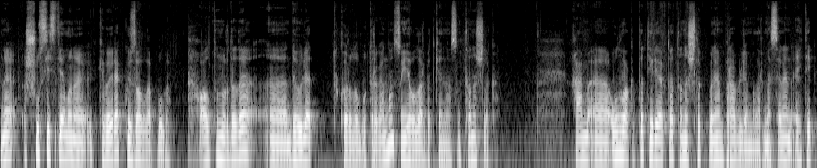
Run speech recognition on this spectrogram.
Менә шу системаны кебегрәк күз аллап була алтын урдада дәүләт корылып утырганнан соң яулар беткәннән соң тынычлык. Һәм ул вакытта тирә-якта тынычлык белән проблемалар. Мәсәлән әйтик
